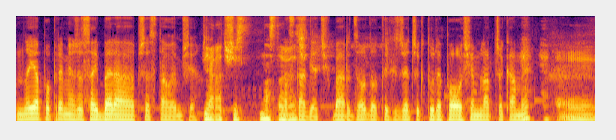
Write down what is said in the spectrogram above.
No ja po premierze Cybera przestałem się Jarać się nastawiać. nastawiać bardzo do tych rzeczy, które po 8 lat czekamy. Eee,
